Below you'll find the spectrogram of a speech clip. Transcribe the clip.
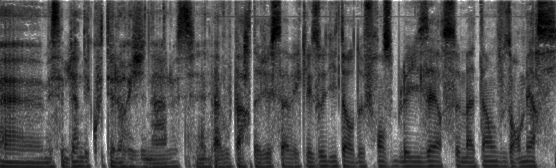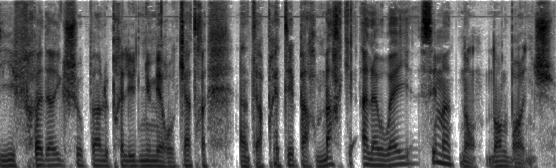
Euh, mais c'est bien d'écouter l'original aussi. On va vous partager ça avec les auditeurs de France Bleu Isère ce matin. On vous en remercie. Frédéric Chopin, le prélude numéro 4, interprété par Marc Allaway. C'est maintenant dans le brunch.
